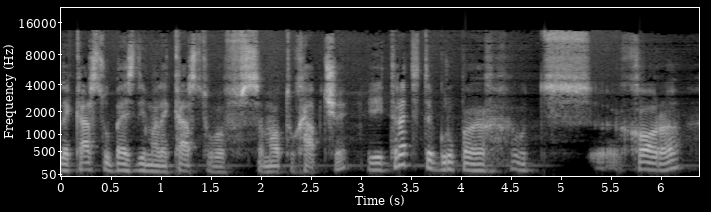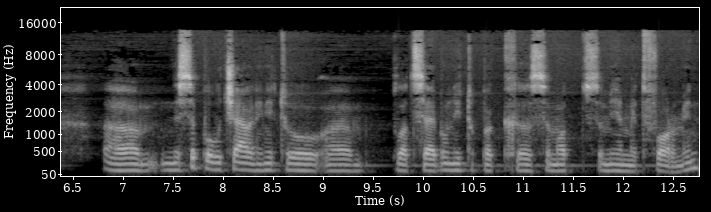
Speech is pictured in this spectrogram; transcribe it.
лекарство без да има лекарство в самото хапче. И третата група от е, хора не са получавали нито плацебо, нито пък само, самия метформин.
